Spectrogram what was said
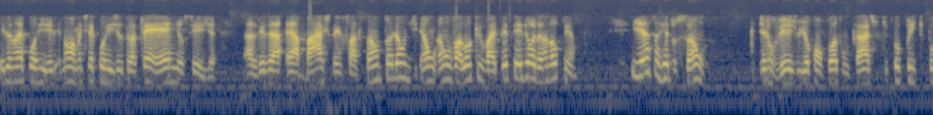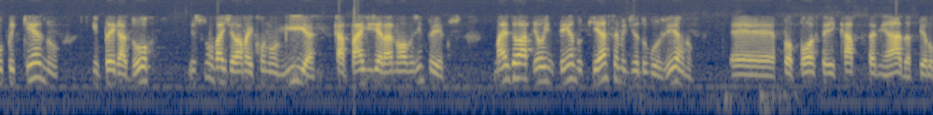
Ele não é corrigido, normalmente ele é corrigido pela TR, ou seja, às vezes é, é abaixo da inflação, então ele é um, é, um, é um valor que vai deteriorando ao tempo. E essa redução, eu vejo e eu concordo com o Cássio, que para o pequeno empregador, isso não vai gerar uma economia capaz de gerar novos empregos. Mas eu, eu entendo que essa medida do governo, é, proposta e capitaneada pelo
